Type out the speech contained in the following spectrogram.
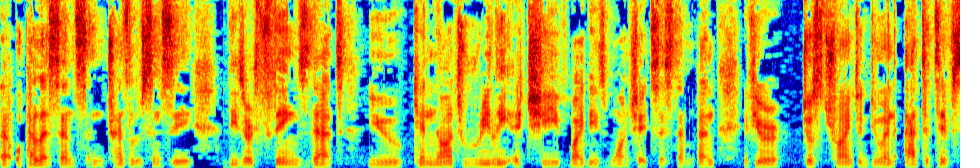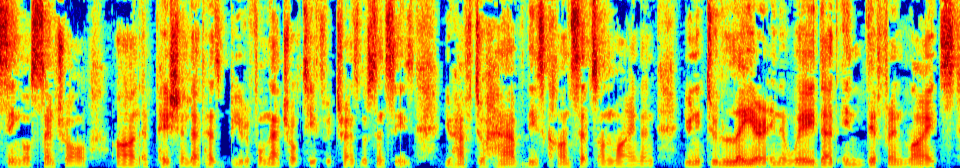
uh, opalescence, and translucency. These are things that you cannot really achieve by these one shade system. And if you're just trying to do an additive single central on a patient that has beautiful natural teeth with translucencies, you have to have these concepts on mind and you need to layer in a way that in different lights,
